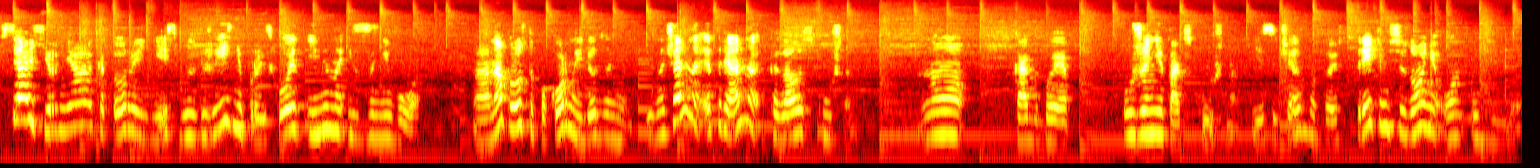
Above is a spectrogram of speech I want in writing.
вся херня, которая есть в их жизни, происходит именно из-за него. А она просто покорно идет за ним. Изначально это реально казалось скучным. Но, как бы, уже не так скучно, если честно. То есть в третьем сезоне он удивил.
